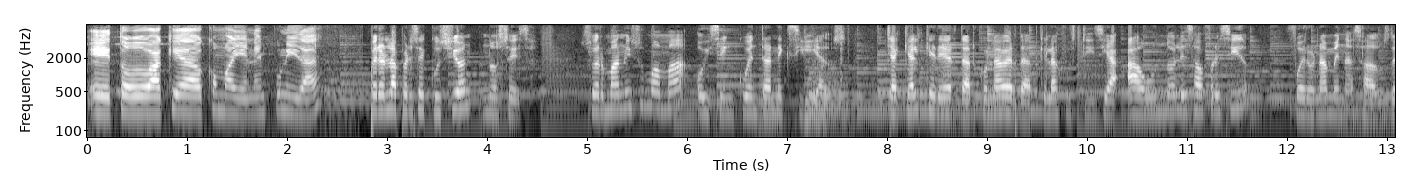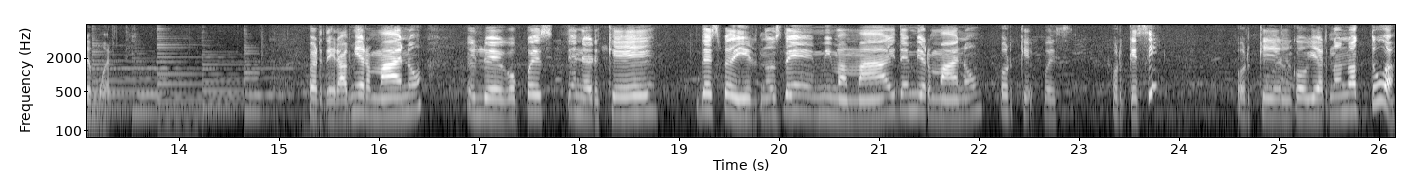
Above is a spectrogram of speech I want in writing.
eh, todo ha quedado como ahí en la impunidad. Pero la persecución no cesa. Su hermano y su mamá hoy se encuentran exiliados, ya que al querer dar con la verdad que la justicia aún no les ha ofrecido, fueron amenazados de muerte perder a mi hermano y luego pues tener que despedirnos de mi mamá y de mi hermano porque pues porque sí, porque el gobierno no actúa.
